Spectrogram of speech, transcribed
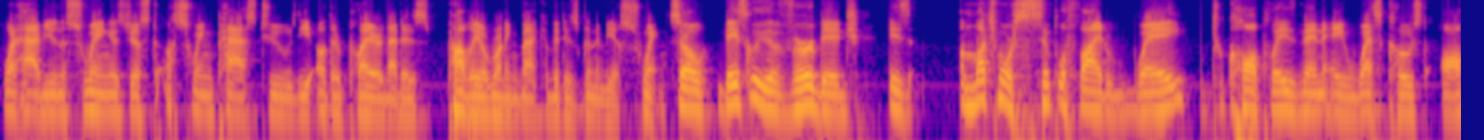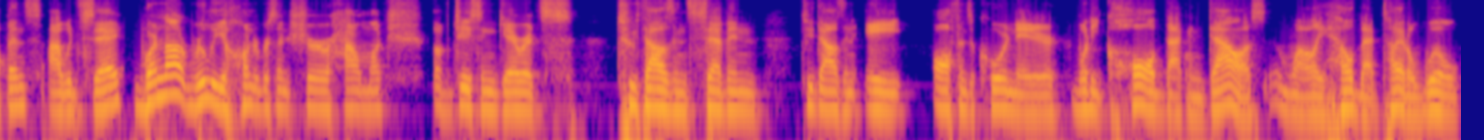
what have you. And the swing is just a swing pass to the other player that is probably a running back if it is going to be a swing. So basically the verbiage is a much more simplified way to call plays than a West Coast offense, I would say. We're not really 100% sure how much of Jason Garrett's 2007, 2008 offensive coordinator, what he called back in Dallas while he held that title, will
